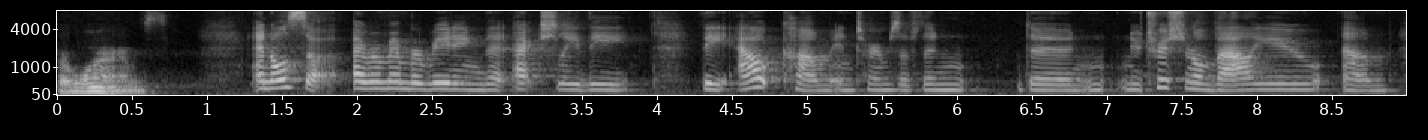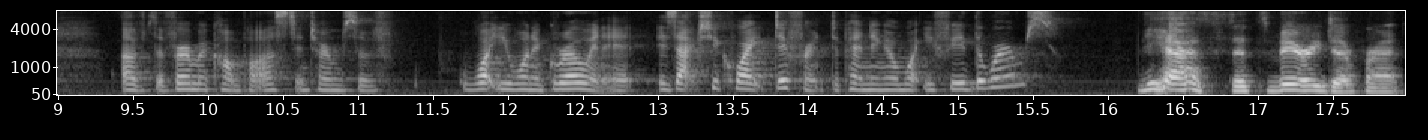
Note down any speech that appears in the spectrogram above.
for worms. And also, I remember reading that actually the the outcome in terms of the the nutritional value um, of the vermicompost in terms of what you want to grow in it is actually quite different depending on what you feed the worms. Yes, it's very different.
